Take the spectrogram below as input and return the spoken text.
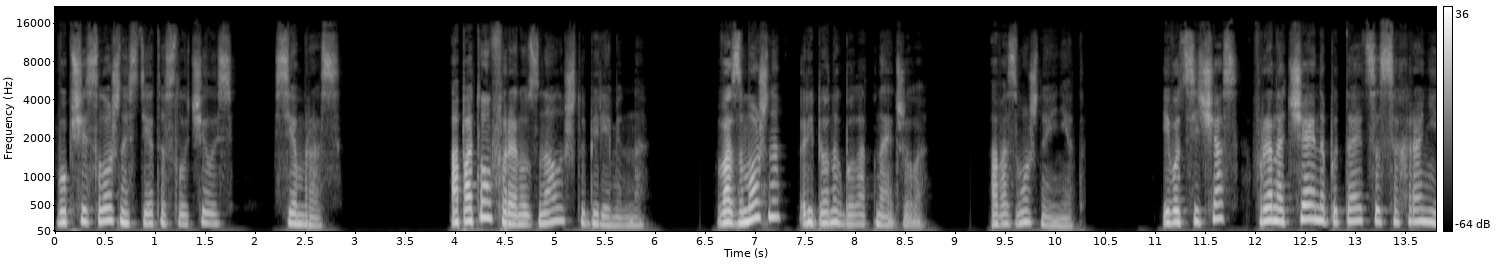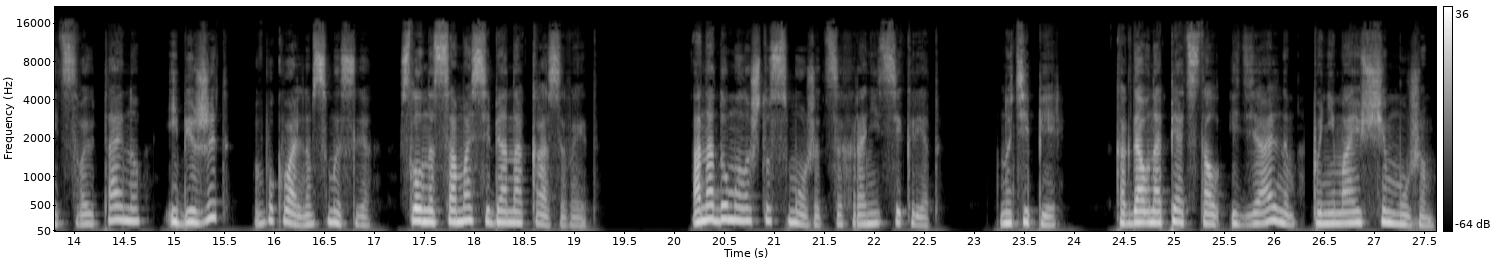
В общей сложности это случилось семь раз. А потом Френ узнала, что беременна. Возможно, ребенок был от Найджела, а возможно и нет. И вот сейчас Френ отчаянно пытается сохранить свою тайну и бежит, в буквальном смысле, словно сама себя наказывает. Она думала, что сможет сохранить секрет. Но теперь, когда он опять стал идеальным, понимающим мужем.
